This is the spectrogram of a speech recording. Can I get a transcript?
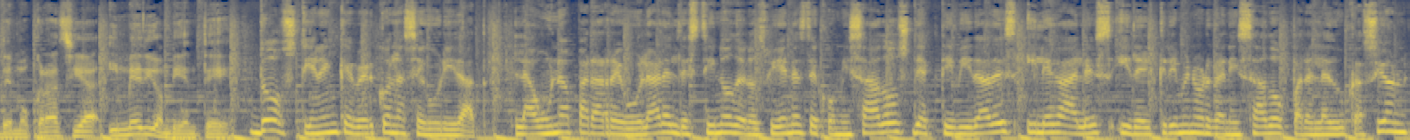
democracia y medio ambiente. Dos tienen que ver con la seguridad. La una para regular el destino de los bienes decomisados de actividades ilegales y del crimen organizado para la educación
